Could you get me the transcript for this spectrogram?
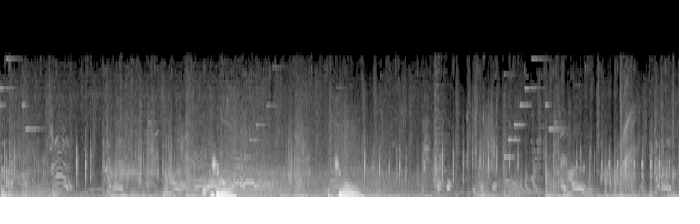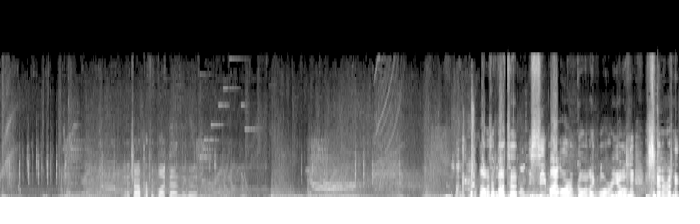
player. Good catch. Gotcha. Yeah, try to perfect block that, nigga. I was about to. You see my arm going like Wario, trying to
